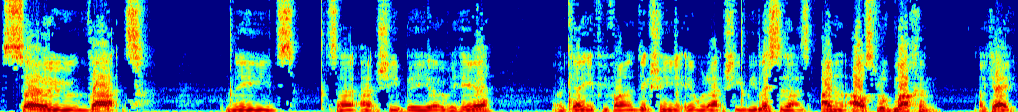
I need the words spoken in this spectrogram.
So that needs to actually be over here. Okay, if you find a dictionary, it would actually be listed as einen Ausflug machen. Okay,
